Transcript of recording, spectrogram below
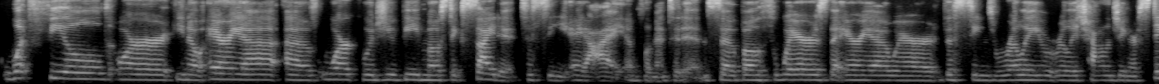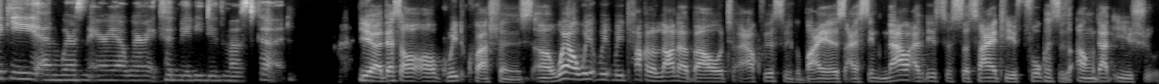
what field or you know area of work would you be most excited to see ai implemented in so both where's the area where this seems really really challenging or sticky and where's an area where it could maybe do the most good yeah, that's all, all great questions. Uh, well, we, we, we talk a lot about algorithmic bias. I think now at least society focuses on that issue,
